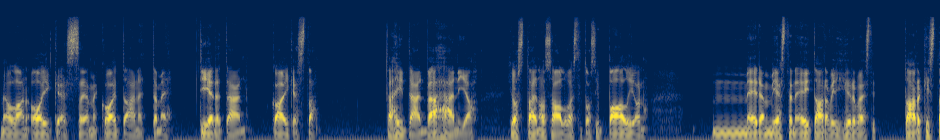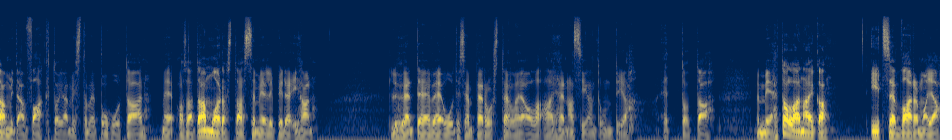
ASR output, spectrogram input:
me ollaan oikeassa ja me koetaan, että me tiedetään kaikesta vähintään vähän ja jostain osa-alueesta tosi paljon. Meidän miesten ei tarvi hirveästi tarkistaa mitään faktoja, mistä me puhutaan. Me osataan muodostaa se mielipide ihan lyhyen TV-uutisen perusteella ja olla aiheen asiantuntija. Et tota, me miehet ollaan aika itsevarmoja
